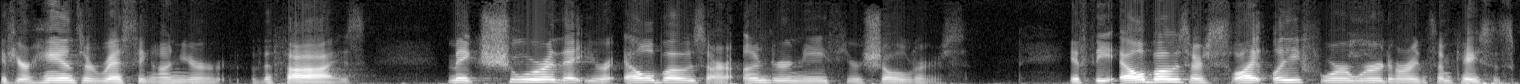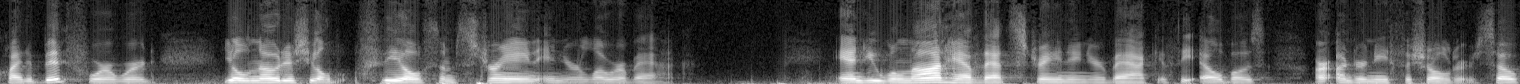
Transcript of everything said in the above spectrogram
if your hands are resting on your the thighs make sure that your elbows are underneath your shoulders if the elbows are slightly forward or in some cases quite a bit forward you'll notice you'll feel some strain in your lower back. And you will not have that strain in your back if the elbows are underneath the shoulders. So,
